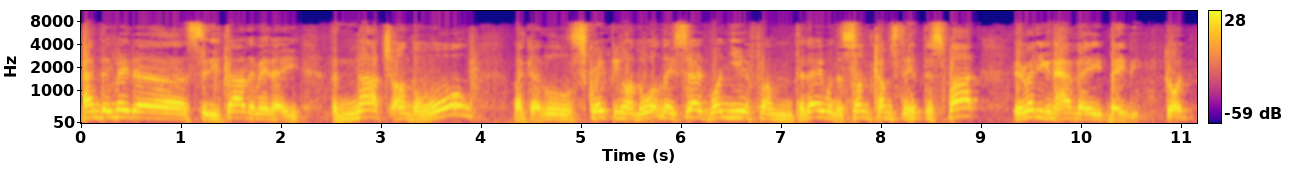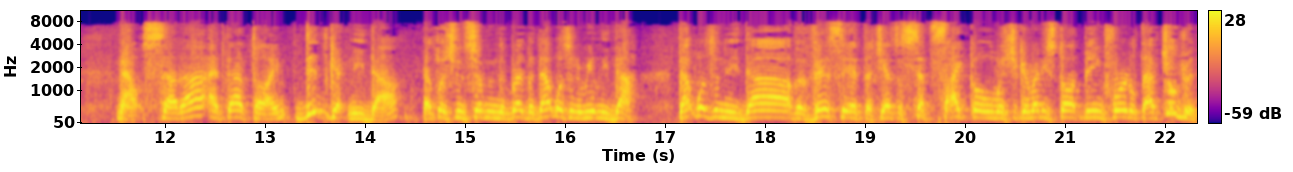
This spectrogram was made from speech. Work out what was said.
and they made a sirita, they made a, a notch on the wall, like a little scraping on the wall. They said, one year from today, when the sun comes to hit this spot, you're already going to have a baby. Good. Now, Sarah at that time did get nida. That's why she didn't serve them the bread, but that wasn't a real nida. That wasn't an idah of a visit that she has a set cycle where she can already start being fertile to have children.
